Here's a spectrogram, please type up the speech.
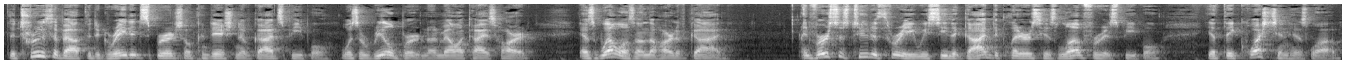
The truth about the degraded spiritual condition of God's people was a real burden on Malachi's heart, as well as on the heart of God. In verses 2 to 3, we see that God declares his love for his people, yet they question his love,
